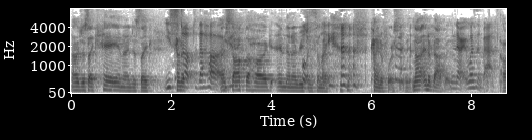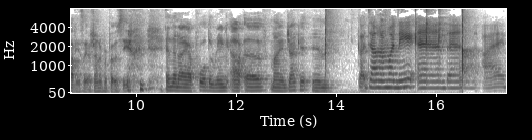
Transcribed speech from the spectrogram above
I was just like, hey, and I just like, you stopped the hug. I stopped the hug and then I reached into my, kind of forcefully, not in a bad way. though. No, it wasn't bad. obviously I was trying to propose to you. and then I uh, pulled the ring out of my jacket and Got down on one knee and then I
